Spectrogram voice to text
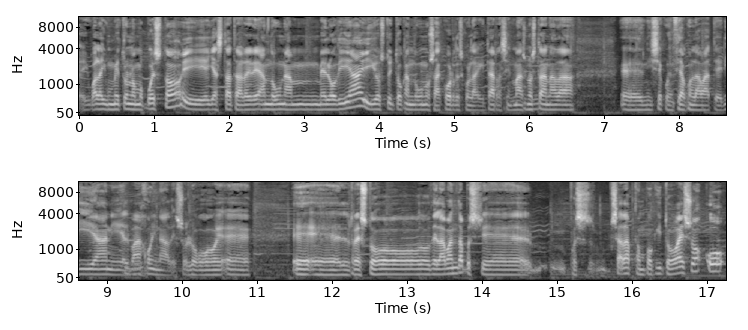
eh, Igual hay un metrónomo puesto y ella está tarareando una melodía y yo estoy tocando unos acordes con la guitarra, sin más. No está nada eh, ni secuenciado con la batería, ni el bajo, ni nada de eso. Luego... eh, eh, el resto de la banda pues, eh, pues se adapta un poquito a eso o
